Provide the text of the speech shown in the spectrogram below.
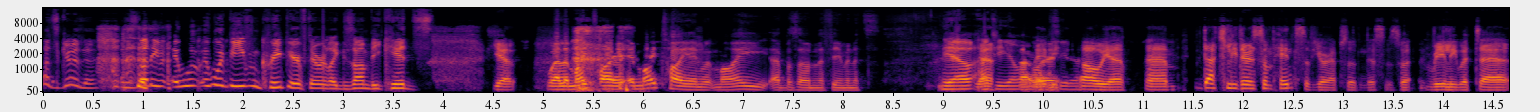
That's good. And it's not even. It, w- it would be even creepier if there were like zombie kids. yeah, well, it might tie it might tie in with my episode in a few minutes. Yeah, Yeah, actually, I that way. to see that. Oh yeah. Um, actually, there's some hints of your episode in this as well. Really, with uh,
